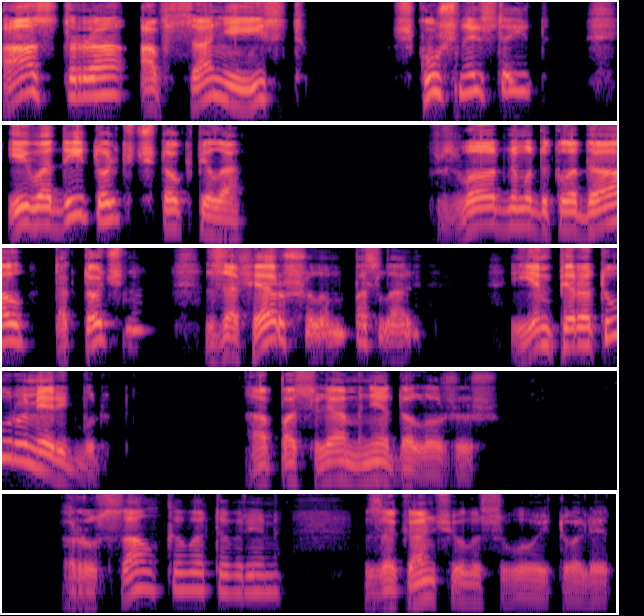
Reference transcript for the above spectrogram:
Астра овса не скучная стоит, и воды только чуток пила. Взводному докладал, так точно, за фершелом послали, температуру мерить будут. А после мне доложишь. Русалка в это время заканчивала свой туалет.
